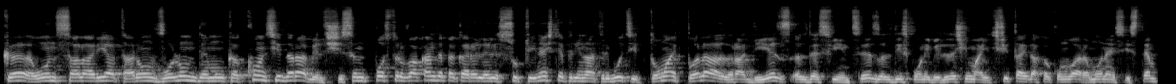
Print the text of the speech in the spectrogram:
că un salariat are un volum de muncă considerabil și sunt posturi vacante pe care le suplinește prin atribuții, tocmai pe ăla îl radiez, îl desfințez, îl disponibilizez și mai și tai dacă cumva rămâne în sistem,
